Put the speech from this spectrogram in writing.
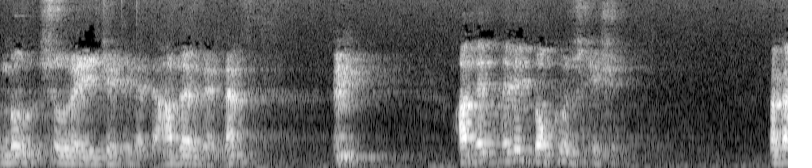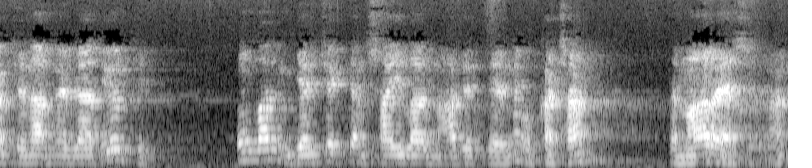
bu sure-i celilede haber verilen adetleri dokuz kişi. Fakat Cenab-ı Mevla diyor ki onların gerçekten sayılarını, adetlerini o kaçan ve mağaraya sığınan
